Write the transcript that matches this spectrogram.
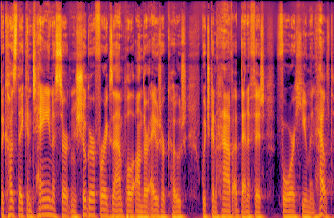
because they contain a certain sugar, for example, on their outer coat, which can have a benefit for human health.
